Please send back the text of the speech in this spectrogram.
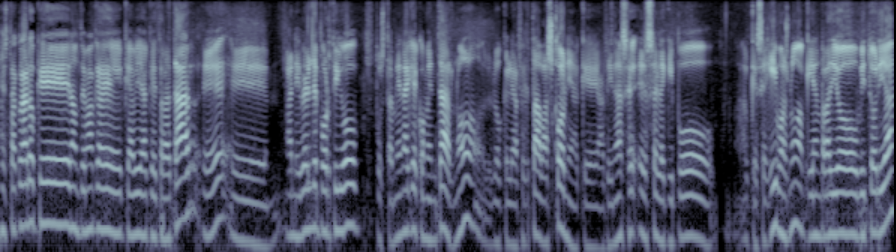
está claro que era un tema que, que había que tratar. eh, eh, a nivel deportivo, pues también hay que comentar ¿no? lo que le afecta a Basconia, que al final es- es el equipo al que seguimos ¿no? aquí en Radio Vitoria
